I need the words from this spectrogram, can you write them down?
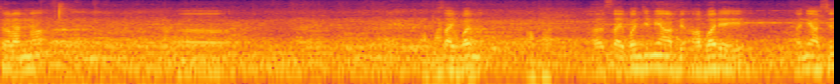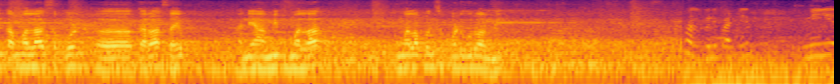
सरांना साहेबांना अ, साहेबांचे मी आभ आभारी आहे. आणि असेच आम्हाला सपोर्ट करा साहेब. आणि आम्ही तुम्हाला तुम्हाला पण सपोर्ट करू आम्ही. फाल्गुनी पाटील मी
